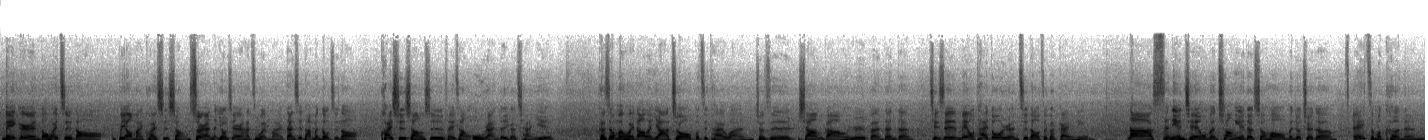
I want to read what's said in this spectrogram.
每一个人都会知道不要买快时尚。虽然有些人还是会买，但是他们都知道快时尚是非常污染的一个产业。可是我们回到了亚洲，不止台湾，就是香港、日本等等，其实没有太多人知道这个概念。那四年前我们创业的时候，我们就觉得，哎，怎么可能？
